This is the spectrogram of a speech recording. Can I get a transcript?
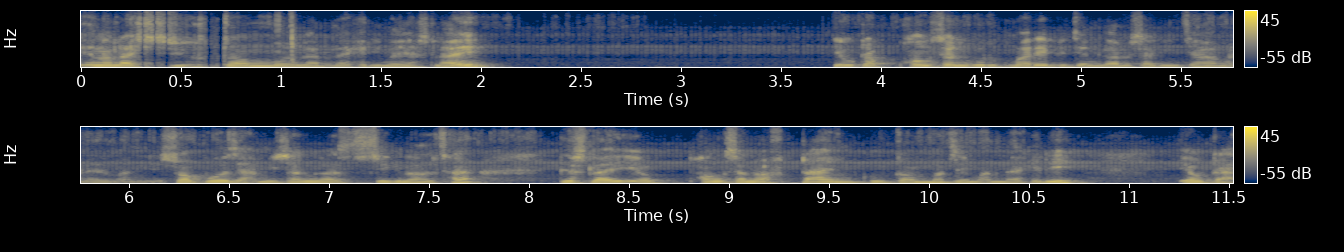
एनालाइसिसको टर्ममा गर्दाखेरिमा यसलाई एउटा फङ्सनको रूपमा रिप्रेजेन्ट गर्न सकिन्छ भनेर भन्ने सपोज हामीसँग सिग्नल छ त्यसलाई फङ्सन अफ टाइमको टर्ममा चाहिँ भन्दाखेरि एउटा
